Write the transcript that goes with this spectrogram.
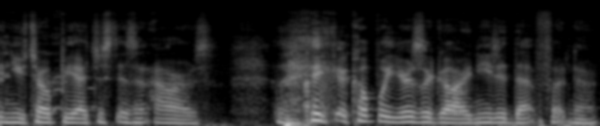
in utopia, it just isn't ours. Like a couple years ago, I needed that footnote.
